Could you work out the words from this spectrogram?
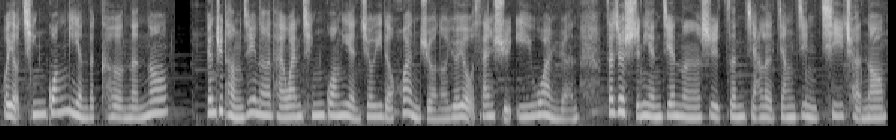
会有青光眼的可能哦。根据统计呢，台湾青光眼就医的患者呢，约有三十一万人，在这十年间呢，是增加了将近七成哦。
